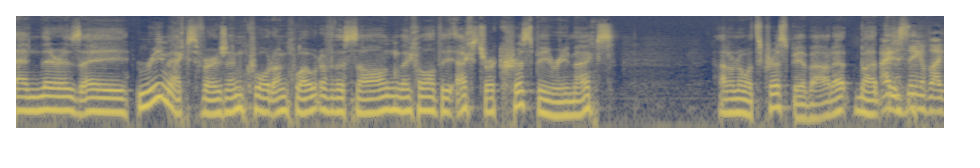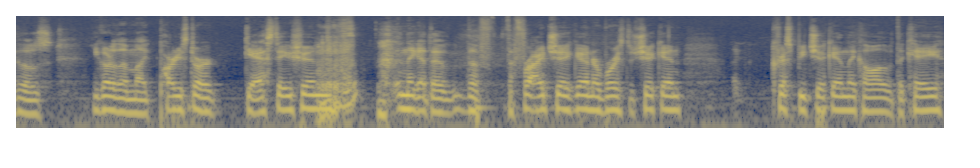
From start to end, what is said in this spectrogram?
and there is a remix version, quote unquote, of the song. They call it the Extra Crispy remix. I don't know what's crispy about it, but I just think of like those. You go to them like party store gas station, and they got the, the the fried chicken or roasted chicken, like crispy chicken they call it with the K,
